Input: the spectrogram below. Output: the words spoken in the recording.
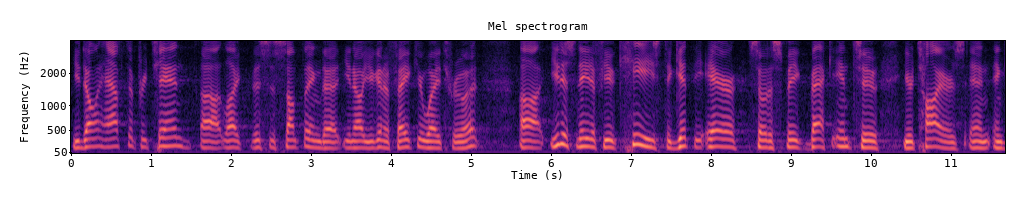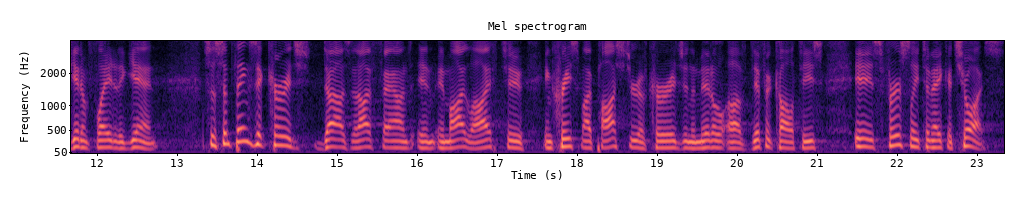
You don't have to pretend uh, like this is something that you know you're going to fake your way through it. Uh, you just need a few keys to get the air, so to speak, back into your tires and, and get inflated again. So, some things that courage does that I've found in, in my life to increase my posture of courage in the middle of difficulties is firstly to make a choice.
